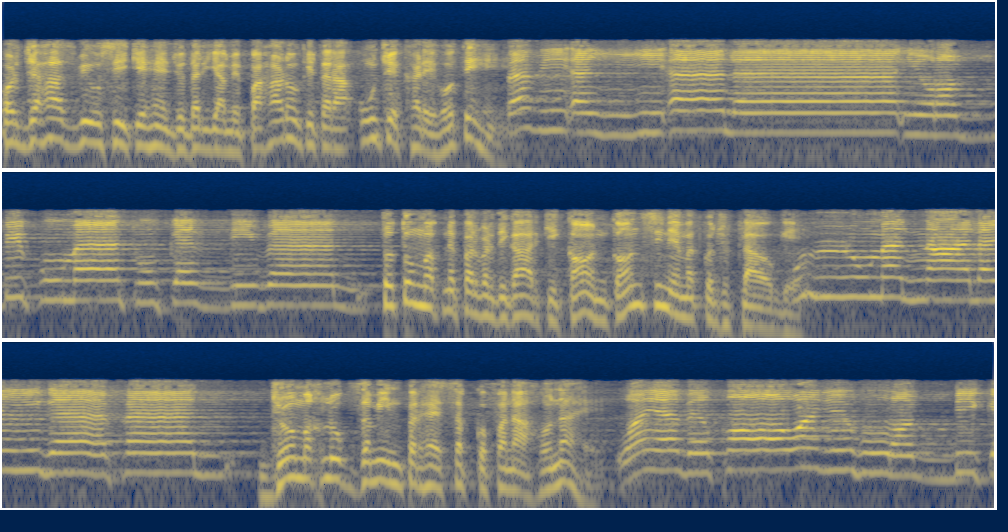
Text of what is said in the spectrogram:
اور جہاز بھی اسی کے ہیں جو دریا میں پہاڑوں کی طرح اونچے کھڑے ہوتے ہیں۔ فبأي آلاء ربكما تكذبان تو تم اپنے پروردگار کی کون کون سی نعمت کو جھٹلاؤ گے؟ من فان جو مخلوق زمین پر ہے سب کو فنا ہونا ہے۔ ويبقى وجه ربك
